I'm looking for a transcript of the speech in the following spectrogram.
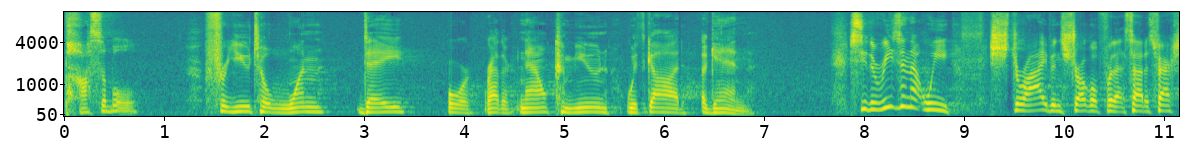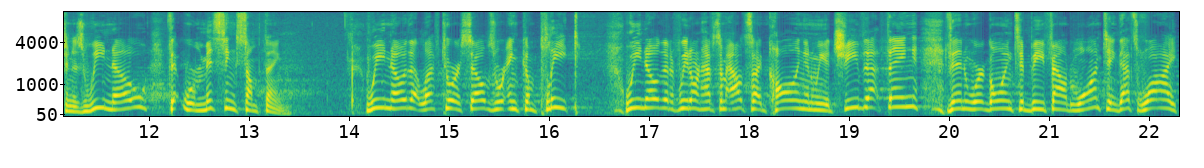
possible for you to one day, or rather now, commune with God again. See, the reason that we strive and struggle for that satisfaction is we know that we're missing something. We know that left to ourselves, we're incomplete. We know that if we don't have some outside calling and we achieve that thing, then we're going to be found wanting. That's why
